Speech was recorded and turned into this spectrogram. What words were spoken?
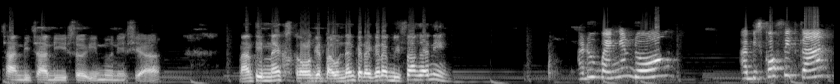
candi-candi se-Indonesia. Nanti next kalau kita undang kira-kira bisa nggak nih? Aduh, pengen dong. Abis COVID kan?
